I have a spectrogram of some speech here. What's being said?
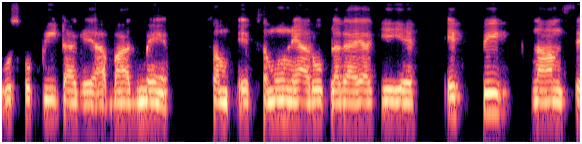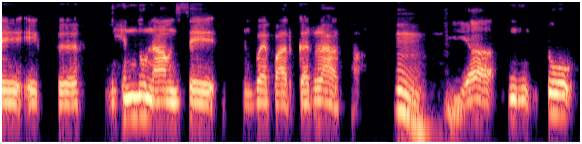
उसको पीटा गया बाद में सम, एक समूह ने आरोप लगाया कि ये एक फेक नाम से एक हिंदू नाम से व्यापार कर रहा था। हम्म। या तो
